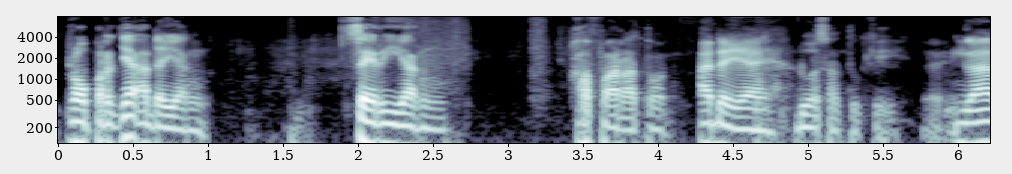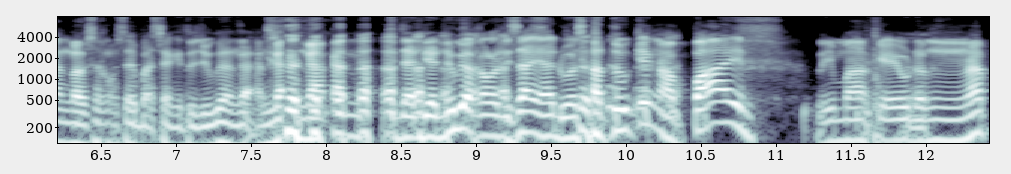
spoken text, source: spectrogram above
propernya ada yang seri yang half marathon Ada ya. 21k. Enggak, enggak usah nggak usah bahas yang itu juga. Enggak, enggak, enggak akan kejadian juga kalau di saya. 21 ke ngapain? 5 ke udah ngap.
